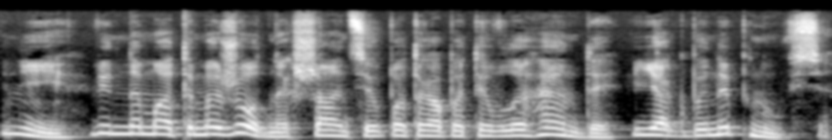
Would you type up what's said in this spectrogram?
Ні, він не матиме жодних шансів потрапити в легенди, як би не пнувся.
